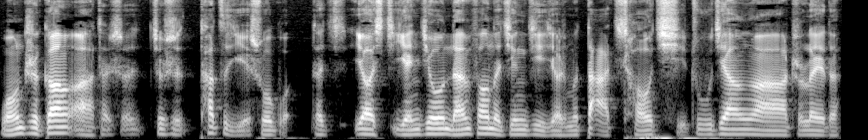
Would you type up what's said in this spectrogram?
王志刚啊，他是就是他自己也说过，他要研究南方的经济，叫什么大潮起珠江啊之类的。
